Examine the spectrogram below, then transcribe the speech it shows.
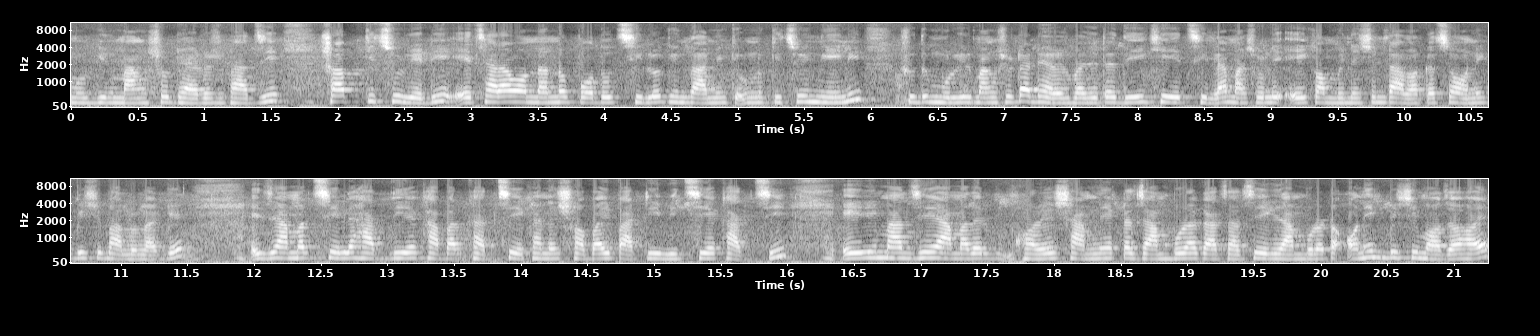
মুরগির মাংস, ঢেঁড়স ভাজি সব কিছু রেডি এছাড়াও অন্যান্য পদও ছিল, কিন্তু আমি কোনো কিছুই নিইনি। শুধু মুরগির মাংসটা, ঢেঁড়স ভাজিটা দিয়েই খেয়েছিলাম। আসলে এই কম্বিনেশনটা আমার কাছে অনেক বেশি ভালো লাগে। এই যে আমার ছেলে হাত দিয়ে খাবার খাচ্ছে, এখানে সবাই পাটি বিছিয়ে খাচ্ছি। এরই মাঝে আমাদের ঘরের সামনে একটা জাম্বুরা গাছ আছে, এই জাম্বুরাটা অনেক বেশি মজা হয়।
